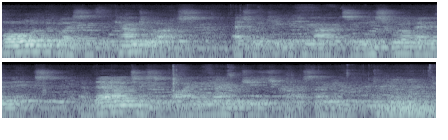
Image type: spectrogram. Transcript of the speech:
all of the blessings that come to us as we keep the commandments in this world and the next of That I testify in the name of Jesus Christ. Amen. Silent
